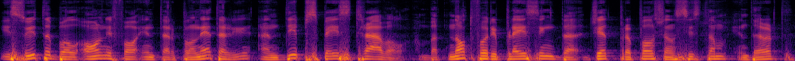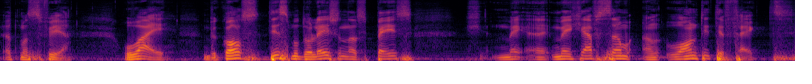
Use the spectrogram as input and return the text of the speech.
is suitable only for interplanetary and deep space travel, but not for replacing the jet propulsion system in the Earth's atmosphere. Why? Because this modulation of space may, uh, may have some unwanted effects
